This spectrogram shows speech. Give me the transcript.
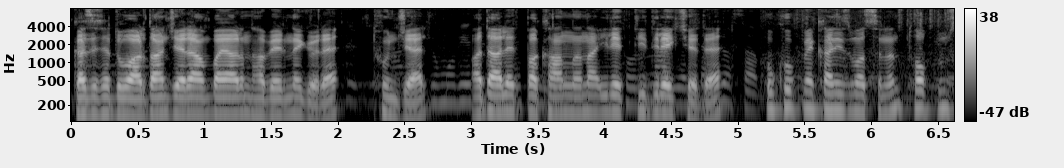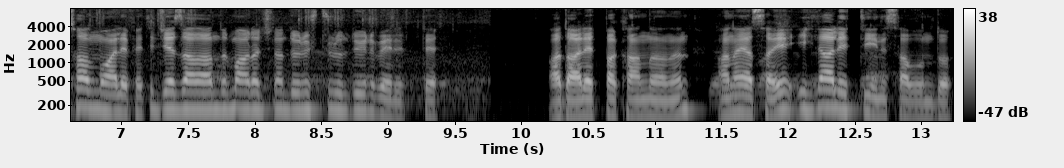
Gazete Duvar'dan Ceren Bayar'ın haberine göre Tuncel, Adalet Bakanlığı'na ilettiği dilekçede hukuk mekanizmasının toplumsal muhalefeti cezalandırma aracına dönüştürüldüğünü belirtti. Adalet Bakanlığı'nın anayasayı ihlal ettiğini savundu.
